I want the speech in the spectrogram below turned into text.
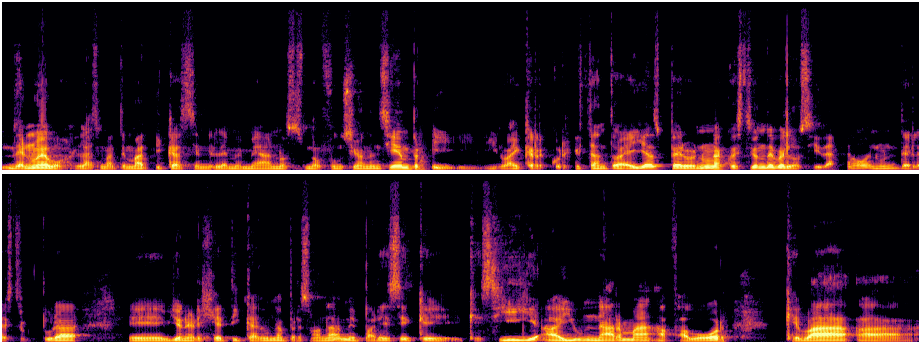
de nuevo, las matemáticas en el MMA no, funcionan siempre y, no hay que recurrir tanto a ellas, pero en una cuestión de velocidad, ¿no? en un, de la estructura eh, bioenergética de una persona, me parece que, que sí hay un arma a favor que va a,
